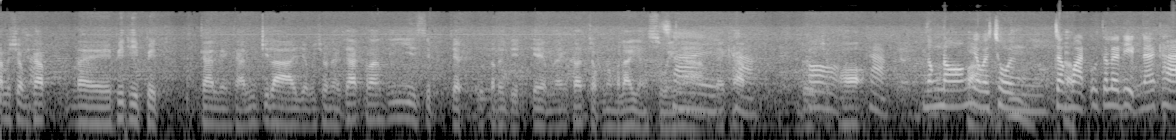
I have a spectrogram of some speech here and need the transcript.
านผู้ชมครับในพิธีปิดการแข่งขันกีฬาเยาวชนแห่งชาติครั้งที่ 27 อุตรดิตถ์เกมนั้นก็จบลงมาได้อย่างสวยงามนะครับ โดยเฉพาะค่ะน้องๆ เยาวชนอืมจังหวัดอุตรดิตถ์นะคะ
